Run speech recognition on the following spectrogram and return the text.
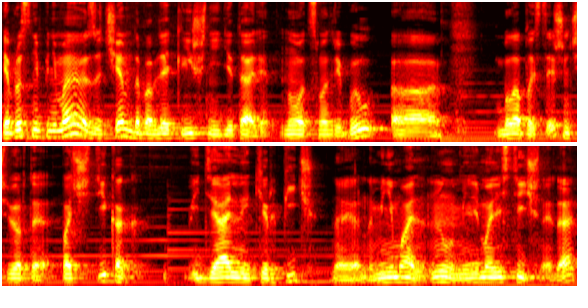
Я просто не понимаю, зачем добавлять лишние детали. Ну, вот смотри, был... Э, была PlayStation 4 почти как идеальный кирпич, наверное, минимально, ну, минималистичный, да,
